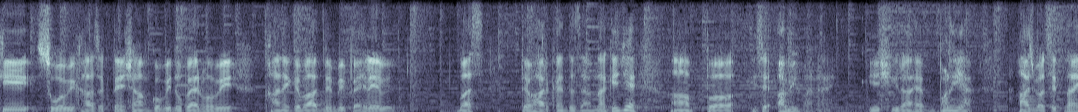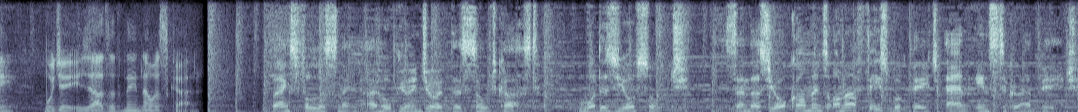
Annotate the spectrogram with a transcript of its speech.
कि सुबह भी खा सकते हैं, शाम को भी, दोपहर में भी, खाने के बाद में भी, पहले भी बस, त्यौहार का इंतज़ार ना कीजिए आप इसे अभी बनाएँ ये शीरा है, बढ़िया आज बस इतना ही मुझे इजाज़त दें नमस्कार Thanks for listening. I hope you enjoyed this Sochcast. What is your Soch? Send us your comments on our Facebook page and Instagram page.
